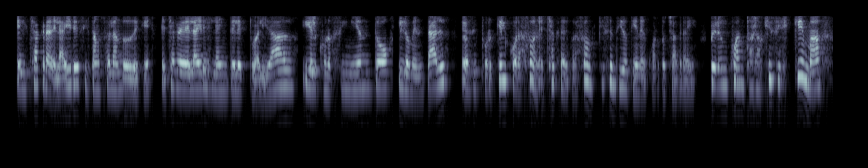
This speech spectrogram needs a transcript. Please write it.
el chakra del aire si estamos hablando de que el chakra del aire es la intelectualidad y el conocimiento y lo mental. Es decir, ¿por qué el corazón, el chakra del corazón? ¿Qué sentido tiene el cuarto chakra ahí? Pero en cuanto a lo que es esquemas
